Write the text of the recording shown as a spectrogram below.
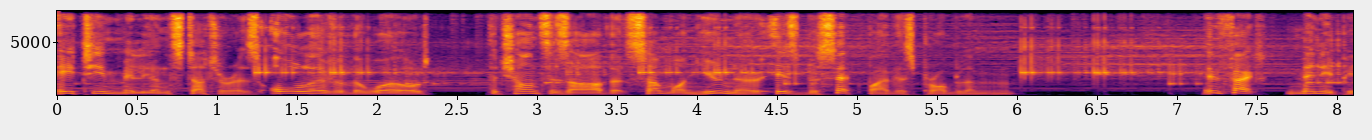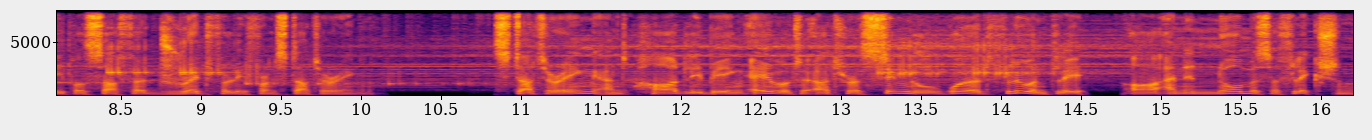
80 million stutterers all over the world, the chances are that someone you know is beset by this problem. In fact, many people suffer dreadfully from stuttering. Stuttering and hardly being able to utter a single word fluently are an enormous affliction.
